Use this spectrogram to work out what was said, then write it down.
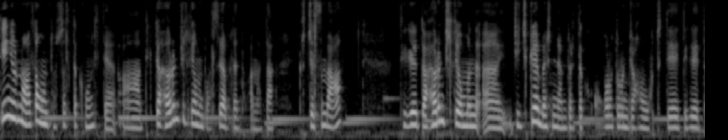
Дин ер нь олон хүн тусалдаг хүн л дээ. Аа тэгтээ 20 жилийн өмнө болсон явдлын тухай надаа гэрчилсэн байгаа. Тэгээд 20 жилийн өмнө жижигхэн байшинд амьдардаг 3 4 жоохон хүүхэдтэй. Тэгээд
